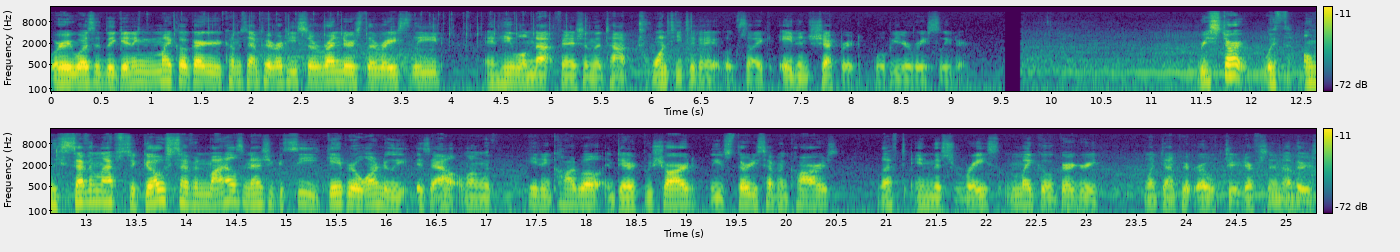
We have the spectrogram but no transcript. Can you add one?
where he was at the beginning. Michael Gregory comes down pit road. He surrenders the race lead, and he will not finish in the top 20 today, it looks like. Aiden Shepard will be your race leader. Restart with only seven laps to go, seven miles, and as you can see, Gabriel Wanderley is out along with Hayden Caldwell and Derek Bouchard. Leaves 37 cars left in this race. Michael Gregory went down pit road with Jay Jefferson and others.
